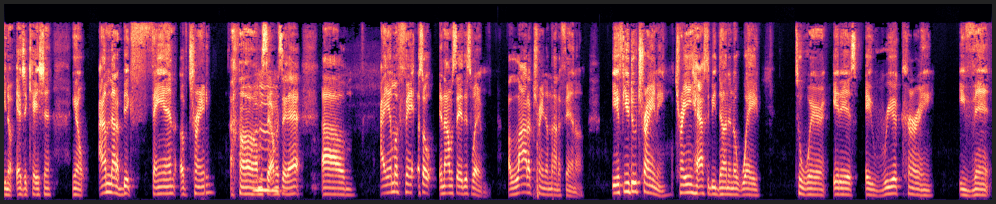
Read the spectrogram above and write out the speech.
you know, education. You know, I'm not a big fan of training. Um, mm. I'm, gonna say, I'm gonna say that. Um, I am a fan. So, and I would say it this way: a lot of training I'm not a fan of. If you do training, training has to be done in a way to where it is a reoccurring event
